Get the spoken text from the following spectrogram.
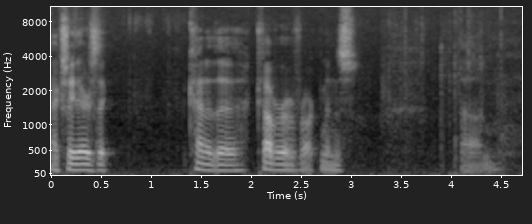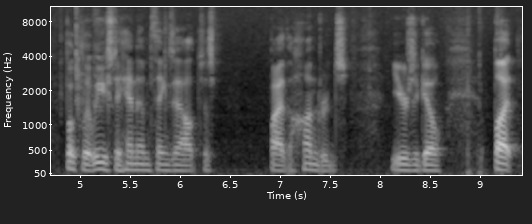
actually there's the kind of the cover of Ruckman's um, booklet. We used to hand them things out just by the hundreds years ago. But,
